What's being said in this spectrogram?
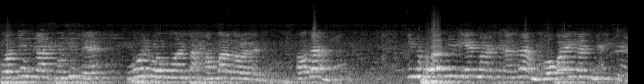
ಕೋಚಿಂಗ್ ಕ್ಲಾಸ್ ಮುಗಿದ್ರೆ ಊರಿಗೆ ಹೋಗುವಂತ ಹಂಬರದೊಳಗಿದೆ ಹೌದಾ? ಇನ್ನು ಹೋಗಿ ನೀವು ಏನ್ ಮಾಡ್ತೀರಾ ಅಂದ್ರೆ ಮೊಬೈಲ್ ಅಂತ ಹಿಡಿತೀರಿ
